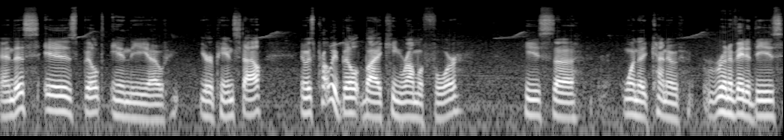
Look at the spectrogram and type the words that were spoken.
And this is built in the uh, European style. It was probably built by King Rama IV. He's the uh, one that kind of renovated these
